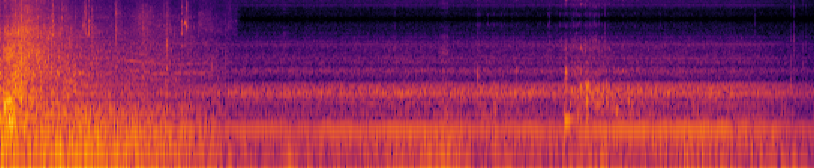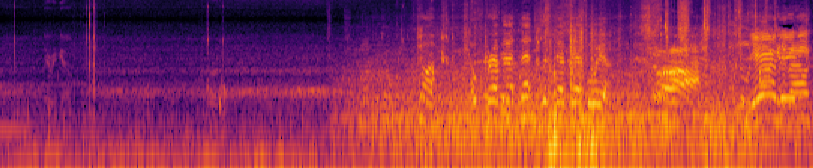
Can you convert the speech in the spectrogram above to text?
Okay. Oh, grab that net and lift that bad boy up. Ah. Yeah, baby.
